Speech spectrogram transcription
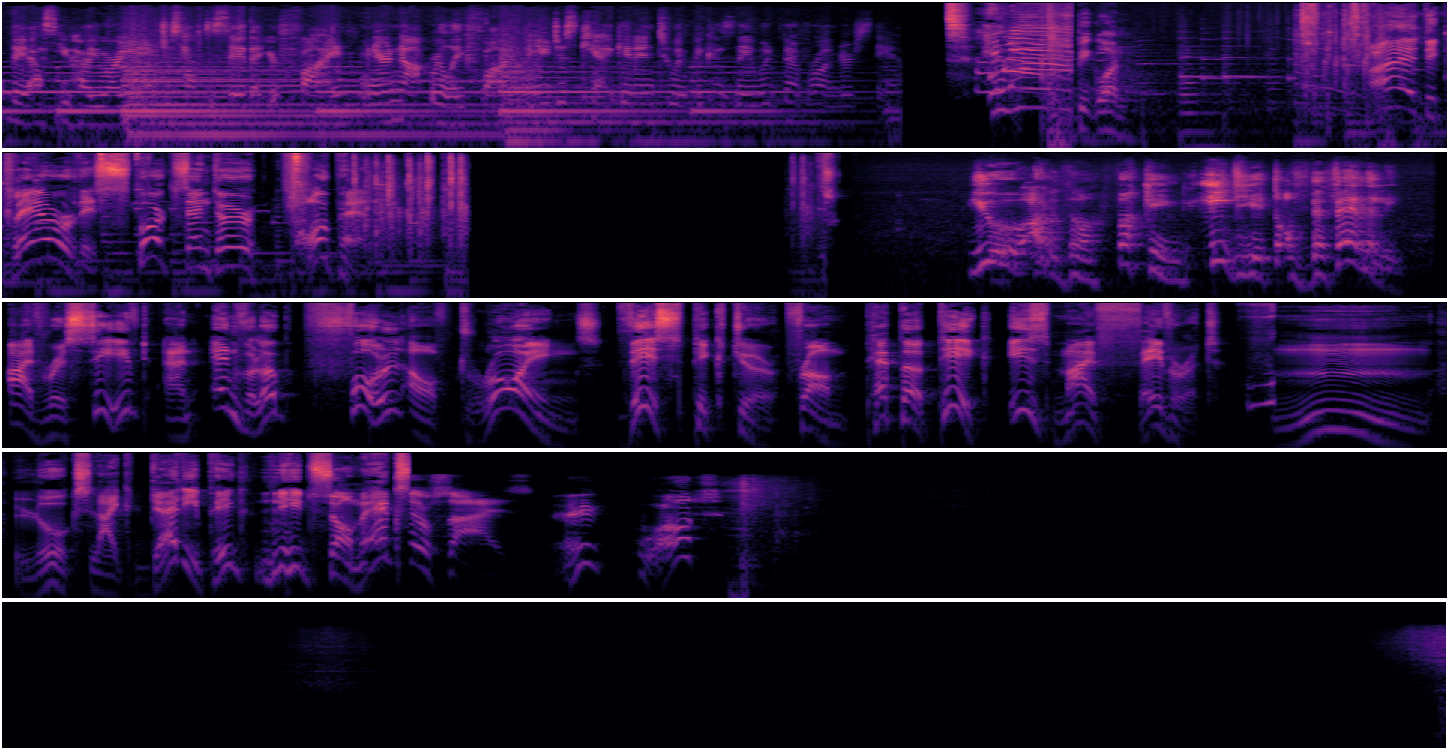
They ask you how you are, you just have to say that you're fine when you're not really fine, but you just can't get into it because they would never understand. Big one. I declare this sports center open. You are the fucking idiot of the family. I've received an envelope full of drawings. This picture from Peppa Pig is my favorite. Mmm, looks like Daddy Pig needs some exercise. Eh? What?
